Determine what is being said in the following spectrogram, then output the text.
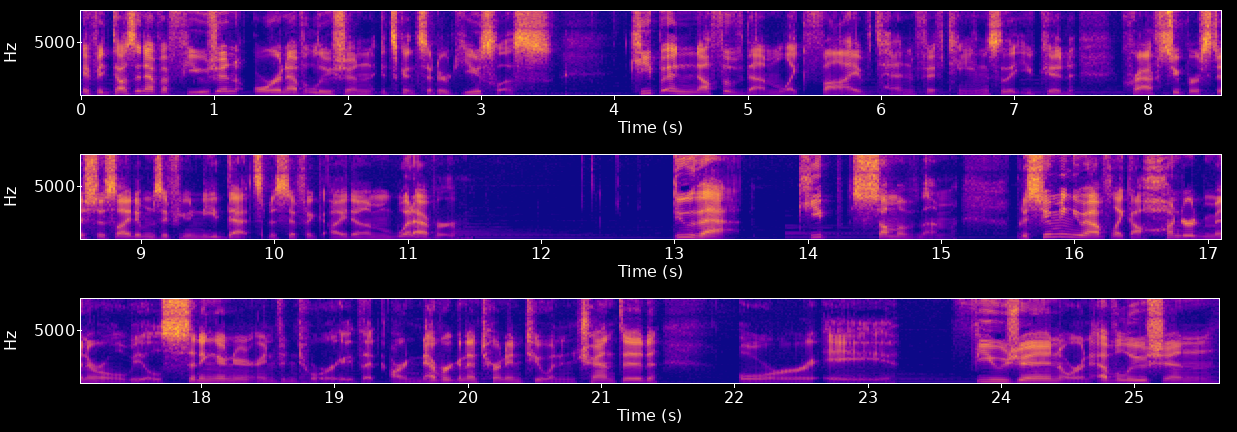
If it doesn't have a fusion or an evolution, it's considered useless. Keep enough of them, like 5, 10, 15, so that you could craft superstitious items if you need that specific item, whatever. Do that. Keep some of them. But assuming you have like a hundred mineral wheels sitting in your inventory that are never going to turn into an enchanted or a fusion or an evolution,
